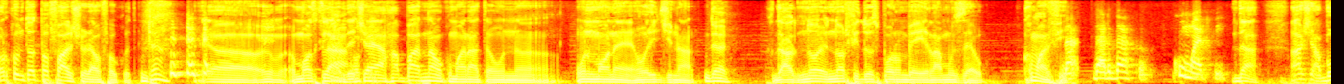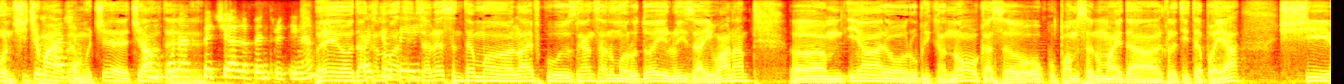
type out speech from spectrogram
Oricum tot pe falșuri au făcut. Da. Uh, în mod clar. Ah, deci ok. aia habar n-au cum arată un, uh, un Monet original. Da. Dar nu, nu ar fi dus porumbei la muzeu. Cum ar fi? Da, dar dacă, cum ar fi? Da. Așa, bun. Și ce mai Așa. avem? Ce, ce Am alte... una specială pentru tine. Ei, eu, dacă Știu nu că ați ești- înțeles, suntem uh, live cu zganța numărul 2, Luiza Ioana. Uh, ea are o rubrică nouă ca să o ocupăm să nu mai dea clătită pe ea și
